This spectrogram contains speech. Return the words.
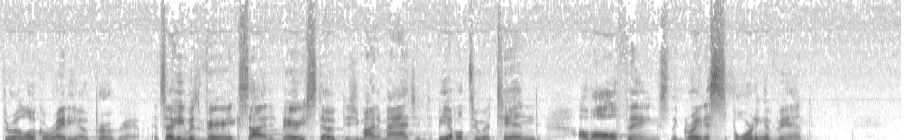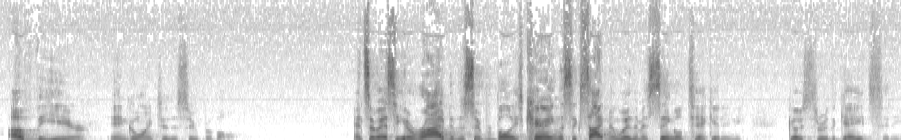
through a local radio program. And so he was very excited, very stoked, as you might imagine, to be able to attend, of all things, the greatest sporting event of the year in going to the Super Bowl. And so as he arrived at the Super Bowl, he's carrying this excitement with him, his single ticket, and he goes through the gates and he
